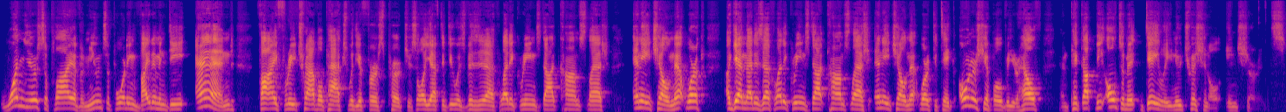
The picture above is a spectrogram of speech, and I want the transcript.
one year supply of immune supporting vitamin D and five free travel packs with your first purchase. All you have to do is visit athleticgreens.com slash NHL network. Again, that is athleticgreens.com slash NHL network to take ownership over your health and pick up the ultimate daily nutritional insurance.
